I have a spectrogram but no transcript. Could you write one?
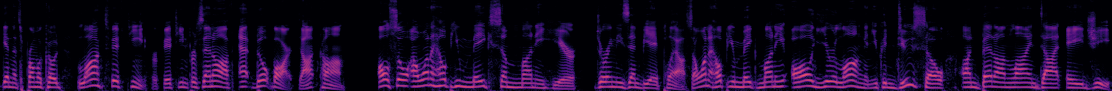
Again, that's promo code LOCKED15 for 15% off at builtbar.com. Also, I want to help you make some money here during these NBA playoffs. I want to help you make money all year long, and you can do so on betonline.ag.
